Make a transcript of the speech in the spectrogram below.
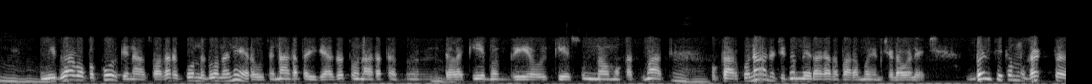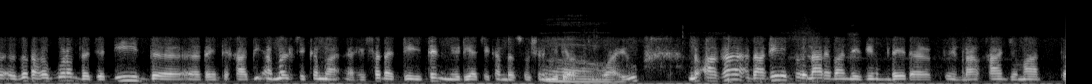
امیدوار په کور کې نه صدر کور نه دونه نه راوته نه غته اجازه ته نه غته دلکی بمبي او کې سنو مقدمات او کارکونان چې کوم دغه لپاره مهم چلولای بل چې کوم غټ زه دغه ګورم د جدید د انتخابي عمل چې کومه حصہ د ډیجیټل میډیا چې کوم د سوشل میډیا وایو نو هغه د هغه په لار باندې چې هم د عمران خان جماعت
